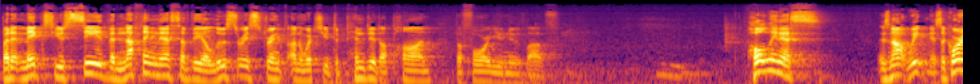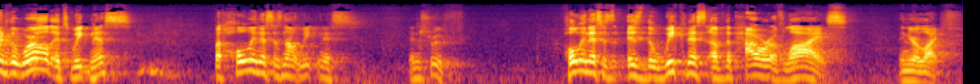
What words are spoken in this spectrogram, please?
but it makes you see the nothingness of the illusory strength on which you depended upon before you knew love. Holiness is not weakness. According to the world, it's weakness, but holiness is not weakness in truth. Holiness is, is the weakness of the power of lies in your life.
